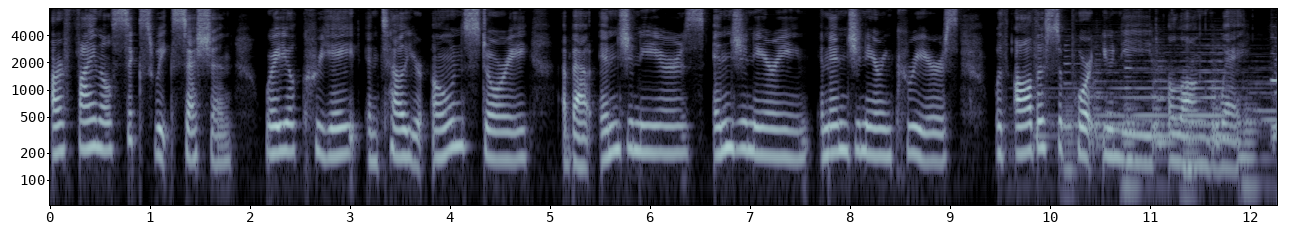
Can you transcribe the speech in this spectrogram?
our final six week session where you'll create and tell your own story about engineers, engineering, and engineering careers with all the support you need along the way.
